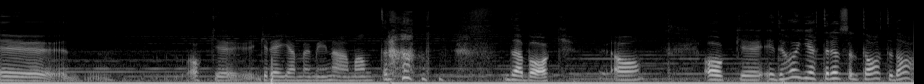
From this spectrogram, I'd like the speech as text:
eh, och eh, grejade med mina mantran där bak. Ja. Och eh, det har gett resultat idag.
